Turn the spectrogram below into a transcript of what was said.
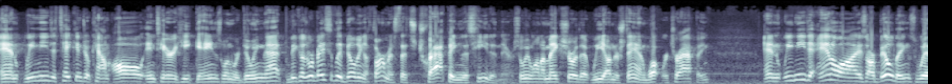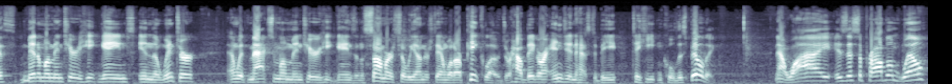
And we need to take into account all interior heat gains when we're doing that because we're basically building a thermos that's trapping this heat in there. So we want to make sure that we understand what we're trapping. And we need to analyze our buildings with minimum interior heat gains in the winter and with maximum interior heat gains in the summer so we understand what our peak loads or how big our engine has to be to heat and cool this building. Now, why is this a problem? Well,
